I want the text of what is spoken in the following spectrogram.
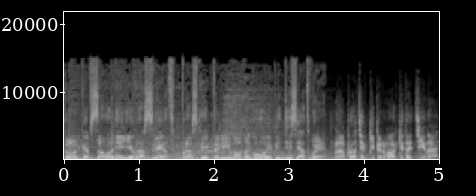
Только в салоне Евросвет. Проспект Алии Молдогуловой, 50В. Напротив гипермаркета Дина.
